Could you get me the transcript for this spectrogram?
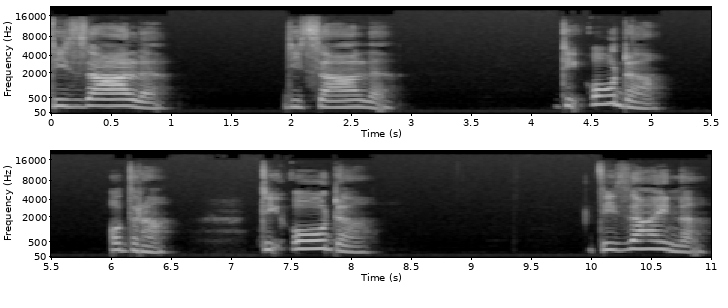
Die Saale, die Saale, die Oder, Odra die Oder, die seine,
